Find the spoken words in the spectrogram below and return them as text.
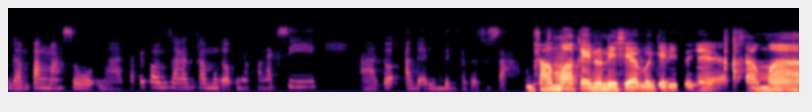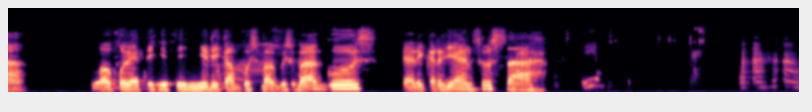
gampang masuk. Nah tapi kalau misalkan kamu nggak punya koneksi, nah itu agak ribet, agak susah. Sama ke Indonesia bagian itunya ya, sama. Gua kuliah tinggi-tinggi di kampus bagus-bagus, dari kerjaan susah. Iya. Ah, ah, ah.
